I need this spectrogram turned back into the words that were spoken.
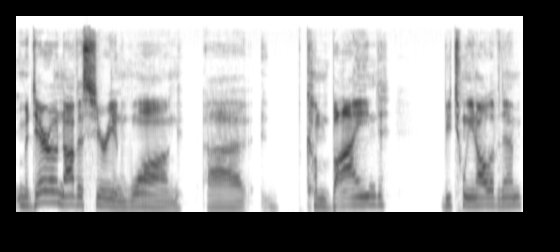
Madero, Navas, Siri, and Wong uh, combined between all of them.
